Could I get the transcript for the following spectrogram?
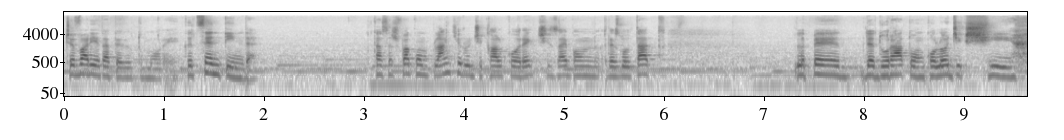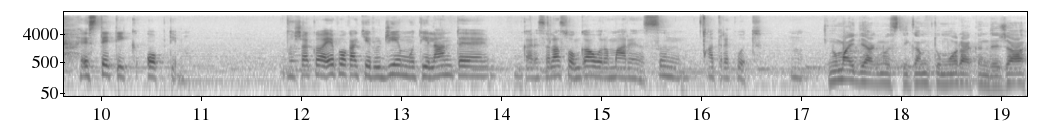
ce varietate de tumoră e, cât se întinde, ca să-și facă un plan chirurgical corect și să aibă un rezultat pe, de durat oncologic și estetic optim. Așa că epoca chirurgiei mutilante, în care se lasă o gaură mare în sân, a trecut. Nu. nu mai diagnosticăm tumora când deja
